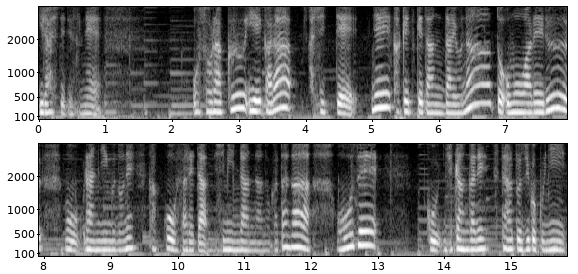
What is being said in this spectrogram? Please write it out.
いらしてですねおそらく家から走ってね駆けつけたんだよなと思われるもうランニングのね格好をされた市民ランナーの方が大勢こう時間がねスタート時刻に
